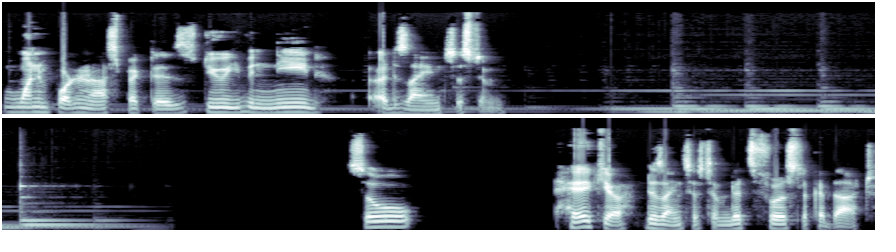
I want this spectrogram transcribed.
one important aspect is, do you even need a design system? So, hey, here, design system, let's first look at that.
